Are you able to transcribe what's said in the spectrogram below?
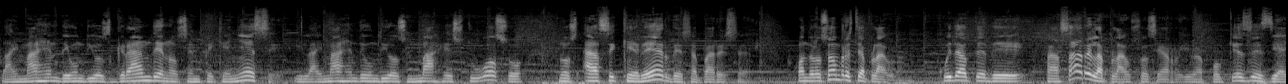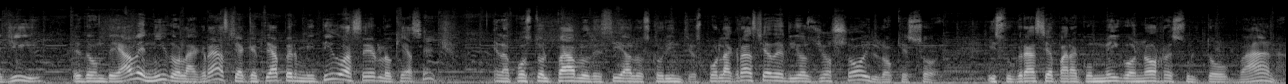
La imagen de un Dios grande nos empequeñece y la imagen de un Dios majestuoso nos hace querer desaparecer. Cuando los hombres te aplaudan, cuídate de pasar el aplauso hacia arriba porque es desde allí de donde ha venido la gracia que te ha permitido hacer lo que has hecho. El apóstol Pablo decía a los corintios, por la gracia de Dios yo soy lo que soy, y su gracia para conmigo no resultó vana.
